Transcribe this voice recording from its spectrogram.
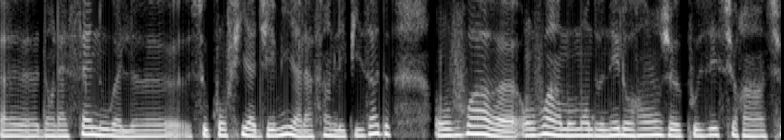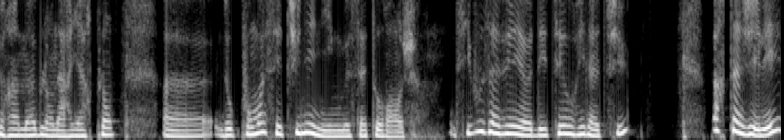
dans la scène où elle se confie à Jamie à la fin de l'épisode, on voit, on voit à un moment donné l'orange posée sur un, sur un meuble en arrière-plan. donc pour moi, c'est une énigme, cette orange. Si vous avez des théories là-dessus, partagez-les,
